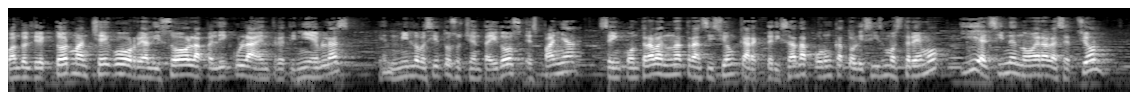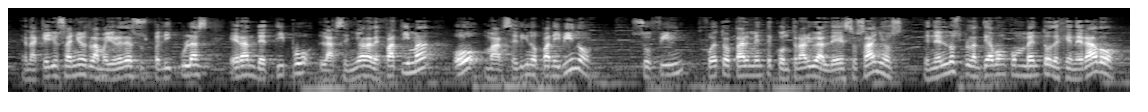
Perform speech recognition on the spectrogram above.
Cuando el director manchego realizó la película Entre Tinieblas, en 1982, España se encontraba en una transición caracterizada por un catolicismo extremo y el cine no era la excepción. En aquellos años la mayoría de sus películas eran de tipo La Señora de Fátima o Marcelino Panivino. Su film fue totalmente contrario al de esos años. En él nos planteaba un convento degenerado,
